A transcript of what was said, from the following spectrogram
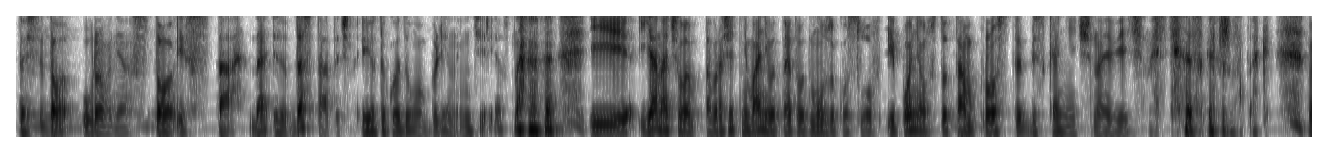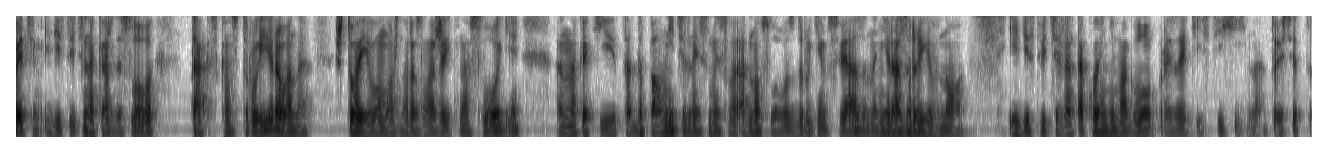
То есть mm-hmm. до уровня 100 из 100, да, и достаточно. И я такой думаю, блин, интересно. и я начал обращать внимание вот на эту вот музыку слов и понял, что там просто бесконечная вечность, скажем так, в этом. И действительно каждое слово так сконструировано, что его можно разложить на слоги, на какие-то дополнительные смыслы. Одно слово с другим связано, неразрывно. И действительно такое не могло произойти стихийно. То есть это,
